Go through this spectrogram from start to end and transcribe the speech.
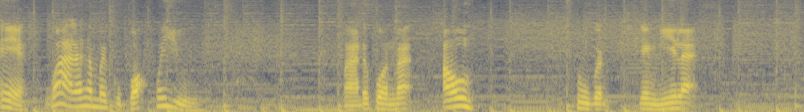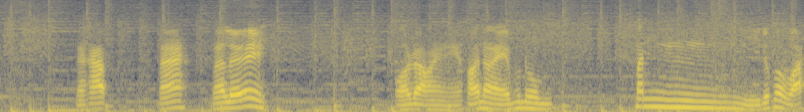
อ๊ะว่าแล้วทำไมกูบล็อกไม่อยู่ มาทุกคนมาเอาถูกกันอย่างนี้แหละนะครับมามาเลยขอดอกหน่อยขอหน่อยพ่อหนุ่ม มันหนีหรือเปล่าวะ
